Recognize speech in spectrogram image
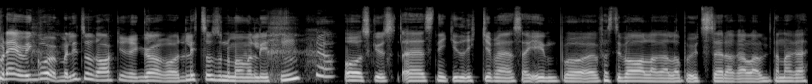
For det er jo, Vi går jo med litt sånn rake rygger, og litt sånn som når man var liten og skulle eh, snike drikke med seg inn på festivaler eller på utesteder. eller den derre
